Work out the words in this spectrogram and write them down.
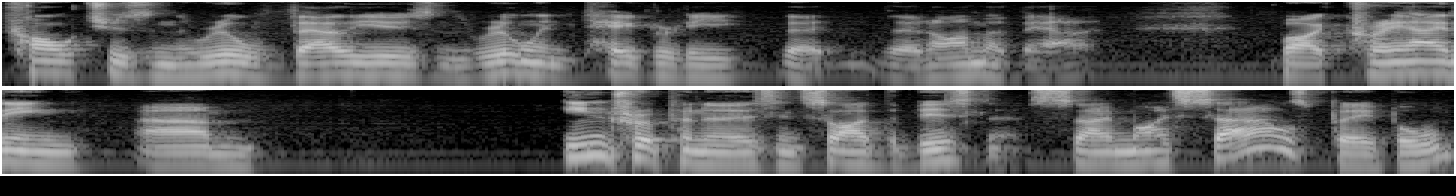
cultures and the real values and the real integrity that, that I'm about by creating um, entrepreneurs inside the business. So my salespeople,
